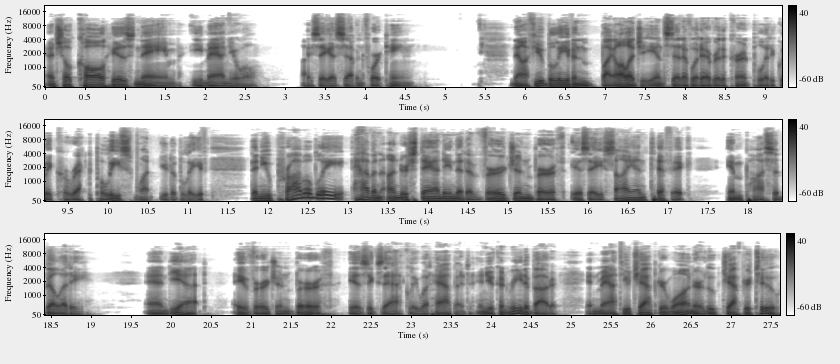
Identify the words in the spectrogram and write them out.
and shall call his name Emmanuel. Isaiah 7:14. Now, if you believe in biology instead of whatever the current politically correct police want you to believe, then you probably have an understanding that a virgin birth is a scientific impossibility. And yet, a virgin birth is exactly what happened. And you can read about it in Matthew chapter 1 or Luke chapter 2.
